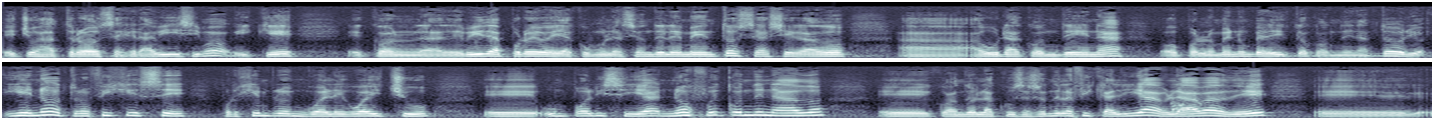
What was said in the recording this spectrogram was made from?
hechos atroces, gravísimos, y que eh, con la debida prueba y acumulación de elementos se ha llegado a, una condena, o por lo menos un veredicto condenatorio. Y en otro, fíjese, por ejemplo, en Gualeguaychú, eh, un policía no fue condenado cuando la acusación de la fiscalía hablaba de eh,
